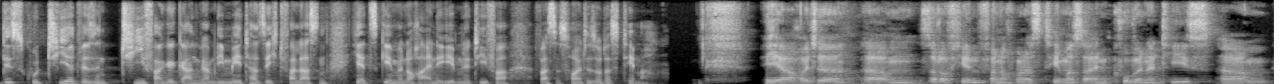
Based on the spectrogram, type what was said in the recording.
diskutiert, wir sind tiefer gegangen, wir haben die Metasicht verlassen. Jetzt gehen wir noch eine Ebene tiefer. Was ist heute so das Thema? Ja, heute ähm, soll auf jeden Fall nochmal das Thema sein Kubernetes ähm,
